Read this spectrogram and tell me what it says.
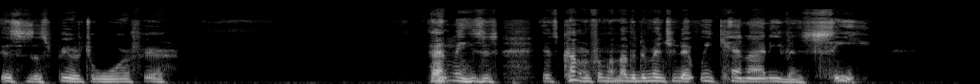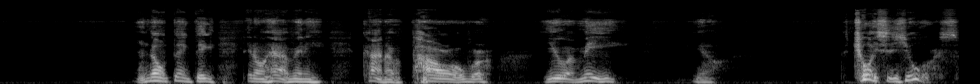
This is a spiritual warfare. That means it's, it's coming from another dimension that we cannot even see. And don't think they, they don't have any kind of power over you or me. You know, the choice is yours.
